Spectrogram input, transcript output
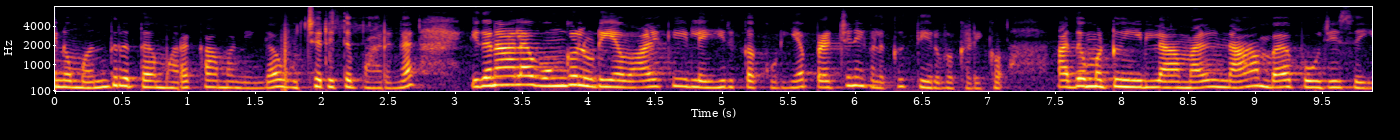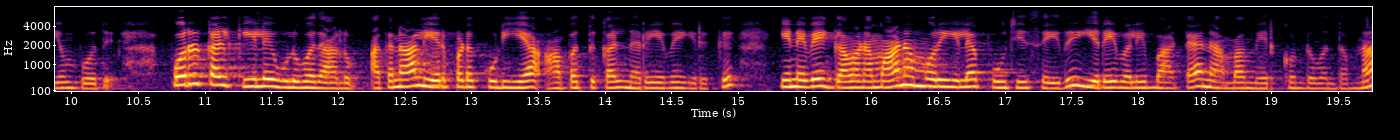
எனும் மந்திரத்தை மறக்காமல் நீங்கள் உச்சரித்து பாருங்கள் இதனால் உங்களுடைய வாழ்க்கையில் இருக்கக்கூடிய பிரச்சனைகளுக்கு தீர்வு கிடைக்கும். அது மட்டும் இல்லாமல் நாம் பூஜை செய்யும் போது பொருட்கள் கீழே உழுவதாலும் அதனால் ஏற்படக்கூடிய ஆபத்துக்கள் நிறையவே இருக்குது எனவே கவனமான முறையில் பூஜை செய்து இறை வழிபாட்டை நாம் மேற்கொண்டு வந்தோம்னா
